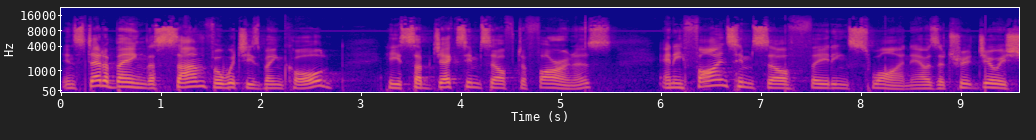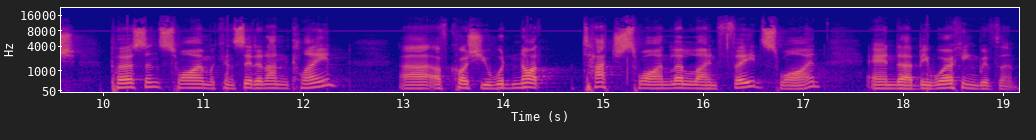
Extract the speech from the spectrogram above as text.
Instead of being the son for which he's been called, he subjects himself to foreigners and he finds himself feeding swine. Now, as a true Jewish person, swine were considered unclean. Uh, of course, you would not touch swine, let alone feed swine, and uh, be working with them.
